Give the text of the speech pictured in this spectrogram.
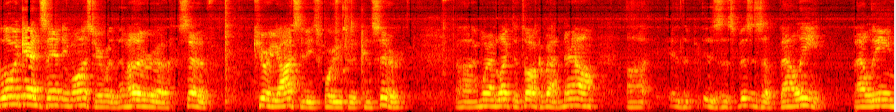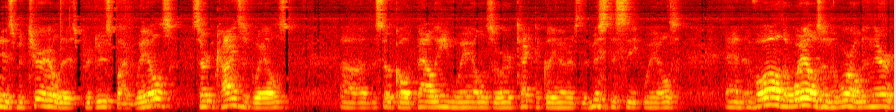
Hello again, Sandy Moss here with another uh, set of curiosities for you to consider. Uh, and what I'd like to talk about now uh, is, this business of baleen. Baleen is material that is produced by whales, certain kinds of whales, uh, the so-called baleen whales, or technically known as the mysticete whales. And of all the whales in the world, and there,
